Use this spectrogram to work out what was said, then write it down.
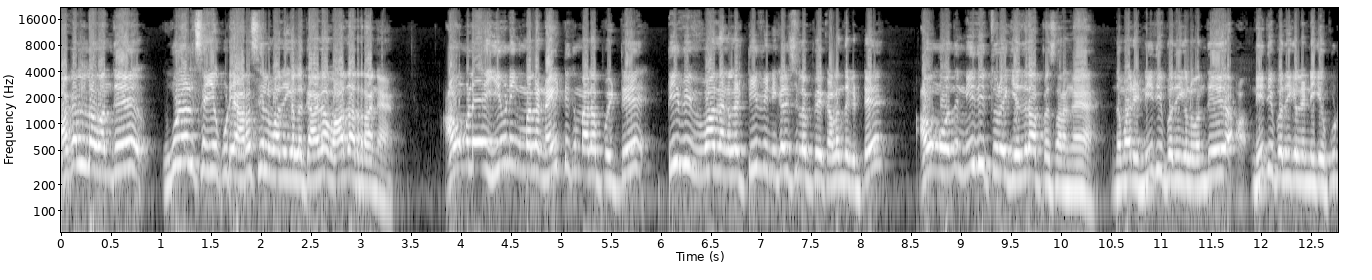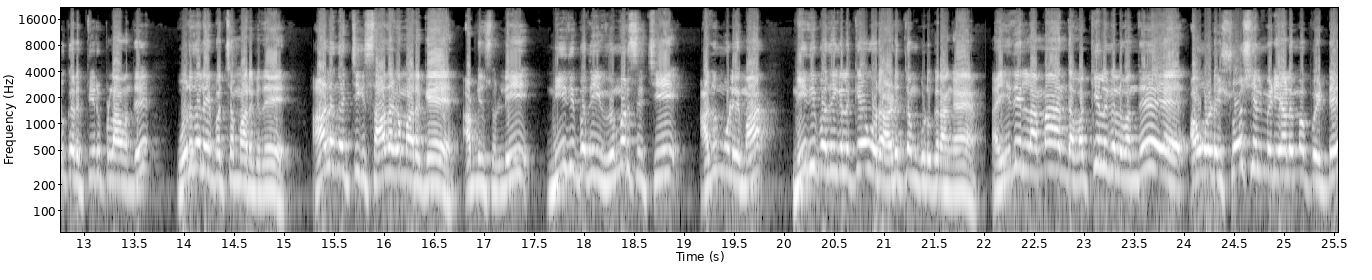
பகல்ல வந்து ஊழல் செய்யக்கூடிய அரசியல்வாதிகளுக்காக வாதாடுறாங்க. அவங்களே ஈவினிங் மேல நைட்டுக்கு மேல போயிட்டு டிவி விவாதங்களை டிவி நிகழ்ச்சியில போய் கலந்துக்கிட்டு அவங்க வந்து நீதித்துறைக்கு எதிராக பேசுறாங்க. இந்த மாதிரி நீதிபதிகள் வந்து நீதிபதிகள் இன்னைக்கு கொடுக்குற தீர்ப்புலாம் வந்து ஒருதலை பட்சமா இருக்குது. ஆளுங்கட்சிக்கு சாதகமா இருக்கு அப்படின்னு சொல்லி நீதிபதி விமர்சிச்சு அது மூலியமா நீதிபதிகளுக்கே ஒரு அழுத்தம் கொடுக்குறாங்க. இது இல்லாம அந்த வக்கீல்கள் வந்து அவங்களுடைய சோசியல் மீடியாலுமே போயிட்டு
